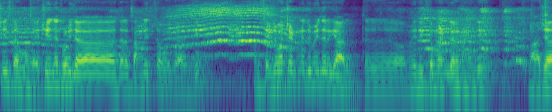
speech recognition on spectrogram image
चीज टाकून घ्या. चीजने थोडी जरा जरा चांगलीच चव येते आणखी. आणि शेजवान चटणी तुम्ही जर घ्याल तर मी रिकमेंड करेन म्हणजे माझ्या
